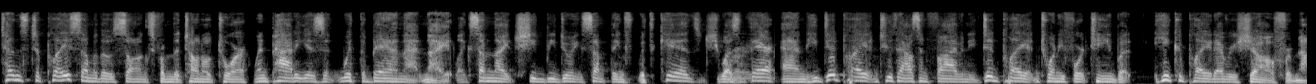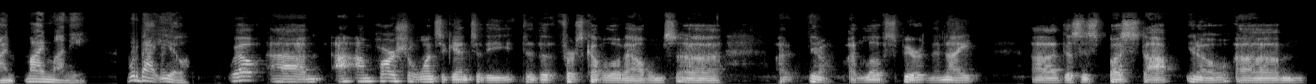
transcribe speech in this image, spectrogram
tends to play some of those songs from the Tunnel Tour when Patty isn't with the band that night. Like some nights she'd be doing something with the kids and she wasn't right. there and he did play it in 2005 and he did play it in 2014 but he could play it every show for my my money. What about you? Well, um, I, am partial once again to the to the first couple of albums. Uh, I, you know, I love Spirit in the Night. Uh, does this bus stop? You know, um,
